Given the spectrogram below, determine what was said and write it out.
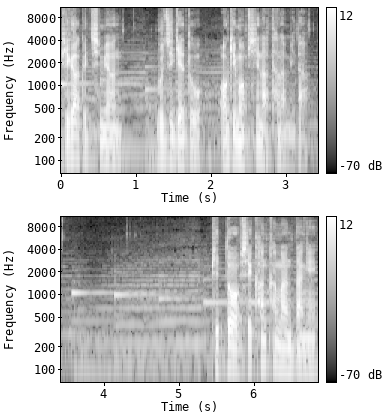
비가 그치면 무지개도 어김없이 나타납니다. 빛도 없이 캄캄한 땅에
